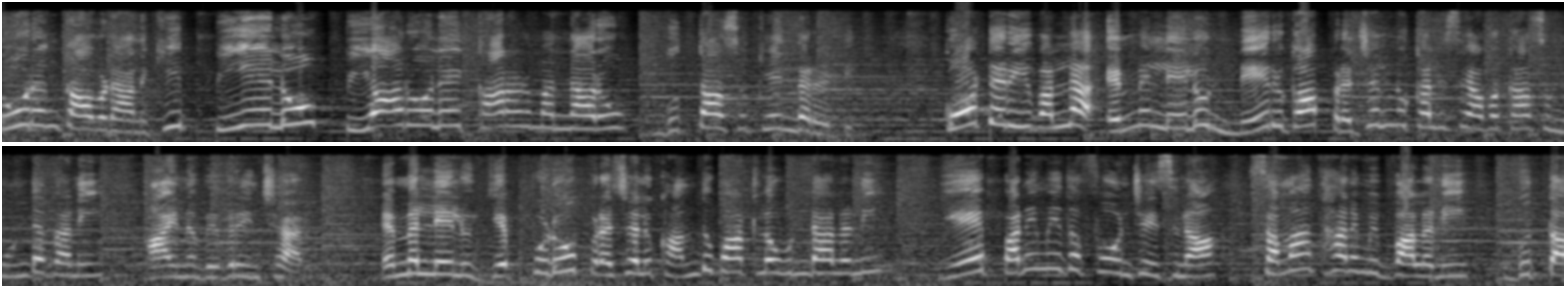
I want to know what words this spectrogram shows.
దూరం కావడానికి పిఏలు పిఆర్ఓలే కారణమన్నారు గుత్తా సుఖేందర్ రెడ్డి. కోటరీ వల్ల ఎమ్మెల్యేలు నేరుగా ప్రజలను కలిసే అవకాశం ఉండదని ఆయన వివరించారు. ఎమ్మెల్యేలు ఎప్పుడూ ప్రజలకు అందుబాటులో ఉండాలని ఏ పని మీద ఫోన్ చేసినా సమాధానం ఇవ్వాలని గుత్తా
